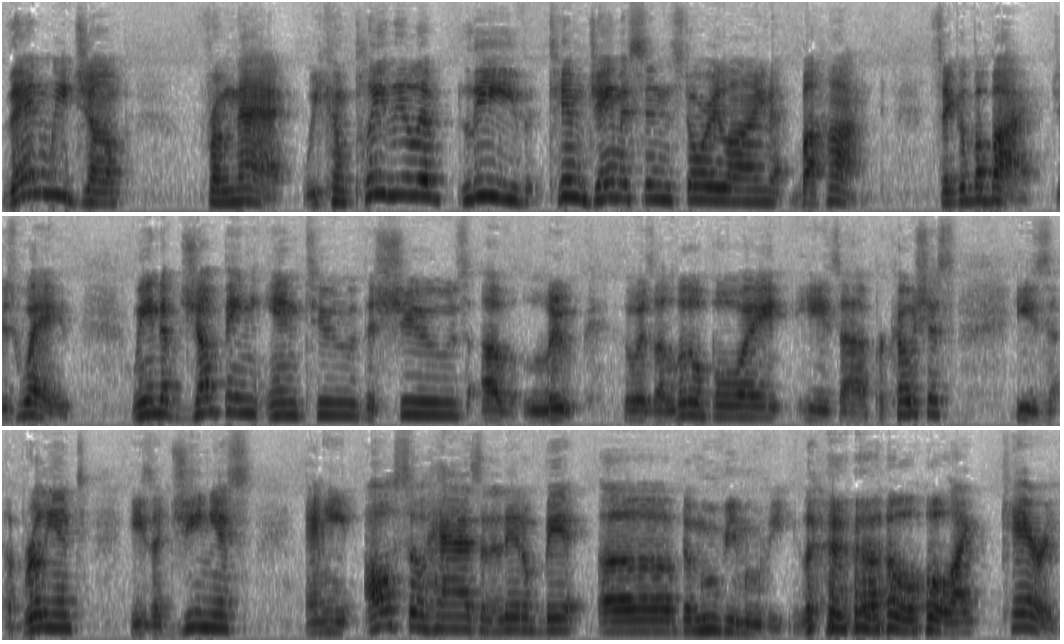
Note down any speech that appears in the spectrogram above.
Then we jump from that. We completely leave Tim Jamieson's storyline behind. Say goodbye. Bye, just wave. We end up jumping into the shoes of Luke, who is a little boy. He's uh, precocious. He's uh, brilliant. He's a genius. And he also has a little bit of the movie movie, like Carrie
